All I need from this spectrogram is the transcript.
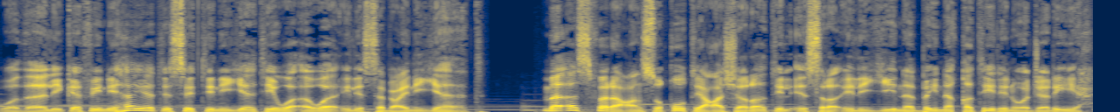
وذلك في نهاية الستينيات وأوائل السبعينيات ما أسفر عن سقوط عشرات الإسرائيليين بين قتيل وجريح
